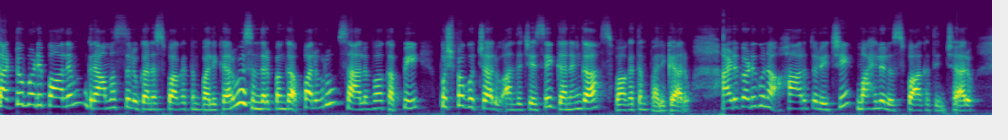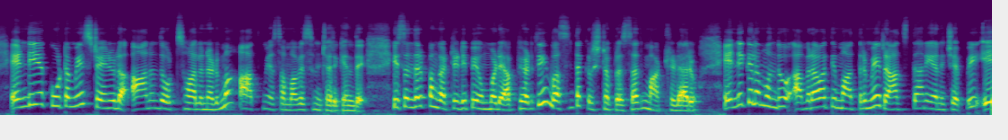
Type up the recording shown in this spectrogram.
కట్టుబడి పాలెం గ్రామస్తులు ఘన స్వాగతం పలికారు. ఈ సందర్భంగా పలువురు శాలువా కప్పి పుష్పగుచ్చాలు అందజేసి ఘనంగా స్వాగతం పలికారు. అడుగడుగున హారతులిచ్చి మహిళలు స్వాగతించారు. ఎన్డీఏ కూటమి శ్రేణుల ఆనందోత్సవాల నడుమ ఆత్మీయ సమావేశం జరిగింది. ఈ సందర్భంగా టీడీపీ ఉమ్మడి అభ్యర్థి వసంత కృష్ణ ప్రసాద్ మాట్లాడారు. ఎన్నికల ముందు అమరావతి మాత్రమే రాజధాని అని చెప్పి ఏ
